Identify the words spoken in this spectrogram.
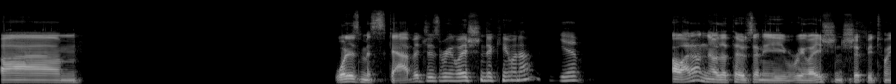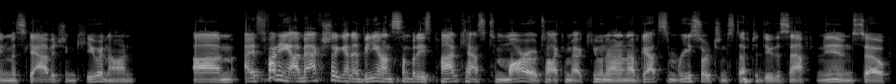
um, what is Miscavige's relation to QAnon? Yep. Oh, I don't know that there's any relationship between Miscavige and QAnon. Um, it's funny. I'm actually going to be on somebody's podcast tomorrow talking about QAnon, and I've got some research and stuff to do this afternoon. So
